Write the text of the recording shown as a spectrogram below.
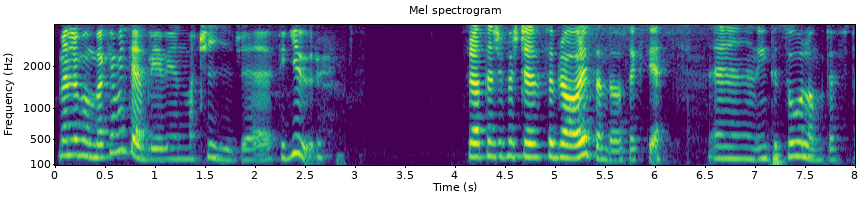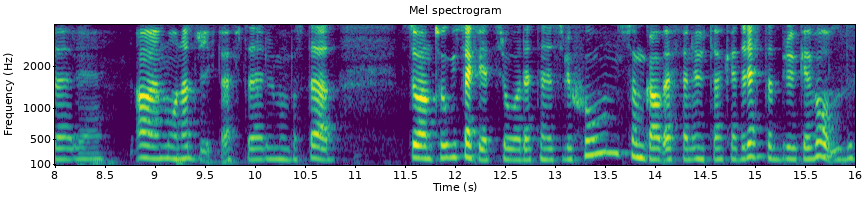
Men Lumumba kan vi säga blev ju en martyrfigur. För att den 21 februari sen då, 61, eh, inte så långt efter, eh, ja en månad drygt då, efter Lumumbas död, så antog säkerhetsrådet en resolution som gav FN utökad rätt att bruka våld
